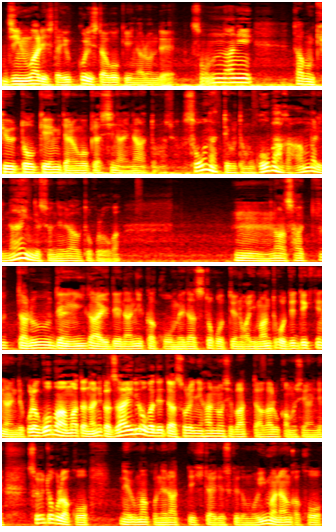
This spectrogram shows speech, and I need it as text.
じんわりした、ゆっくりした動きになるんで、そんなに、多分、急騰系みたいな動きはしないなと思うんですよ。そうなってくるともう5番があんまりないんですよ、狙うところが。うん、まあさっき言ったルーデン以外で何かこう目立つとこっていうのが今のところ出てきてないんで、これは5番はまた何か材料が出たらそれに反応してバッて上がるかもしれないんで、そういうところはこう、ね、うまく狙っていきたいですけども、今なんかこ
